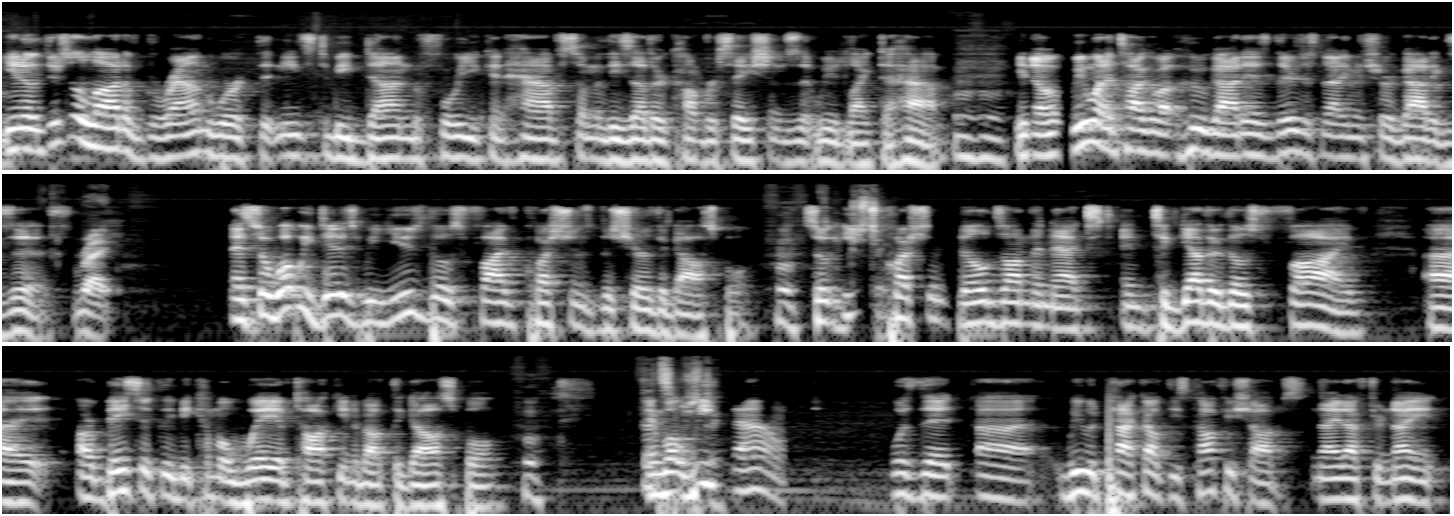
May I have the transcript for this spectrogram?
you know, there's a lot of groundwork that needs to be done before you can have some of these other conversations that we'd like to have. You know, we want to talk about who God is; they're just not even sure God exists. Right. And so what we did is we used those five questions to share the gospel. so each question builds on the next, and together those five uh, are basically become a way of talking about the gospel. and what we found was that uh, we would pack out these coffee shops night after night,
